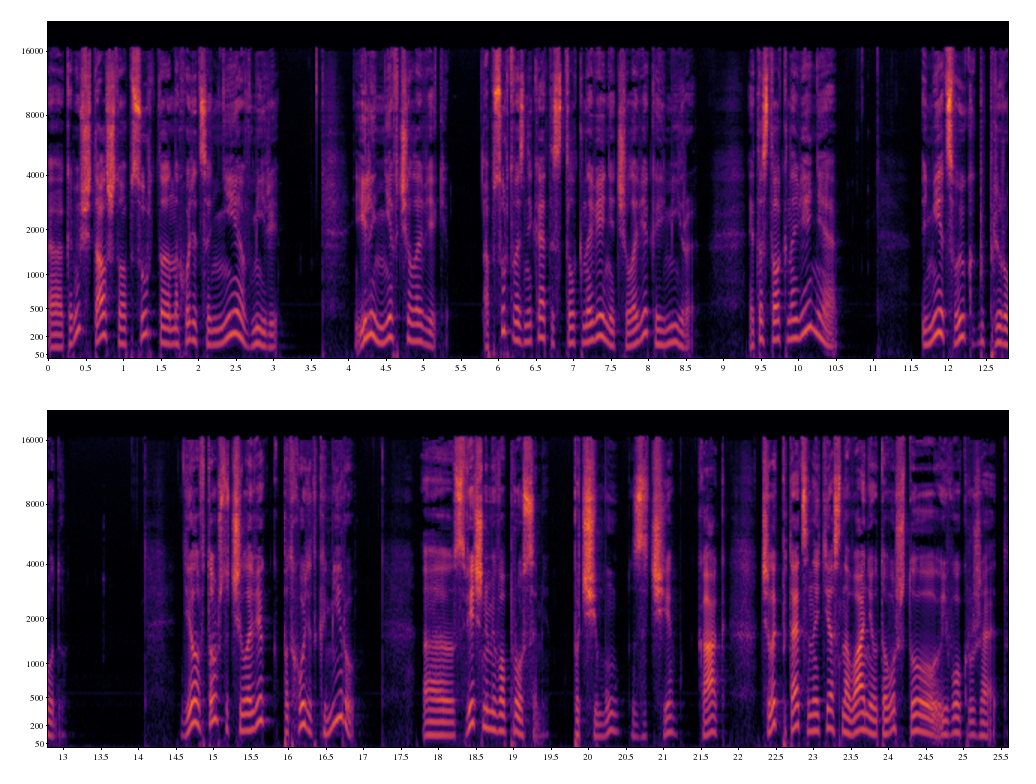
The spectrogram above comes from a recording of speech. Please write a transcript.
Э, Камю считал, что абсурд э, находится не в мире или не в человеке. Абсурд возникает из столкновения человека и мира. Это столкновение имеет свою как бы природу. Дело в том, что человек подходит к миру э, с вечными вопросами. Почему? Зачем? как. Человек пытается найти основания у того, что его окружает,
